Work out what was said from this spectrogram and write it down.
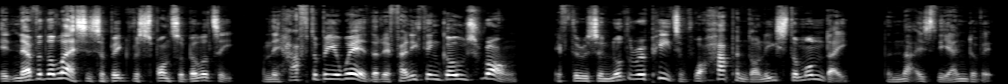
it nevertheless is a big responsibility, and they have to be aware that if anything goes wrong, if there is another repeat of what happened on Easter Monday, then that is the end of it.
